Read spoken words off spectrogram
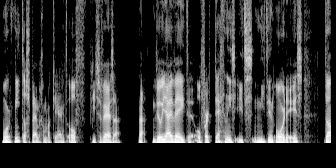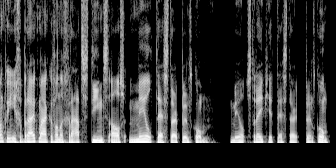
wordt niet als spam gemarkeerd of vice versa. Nou, wil jij weten of er technisch iets niet in orde is? Dan kun je gebruik maken van een gratis dienst als mailtester.com. Mail-tester.com.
